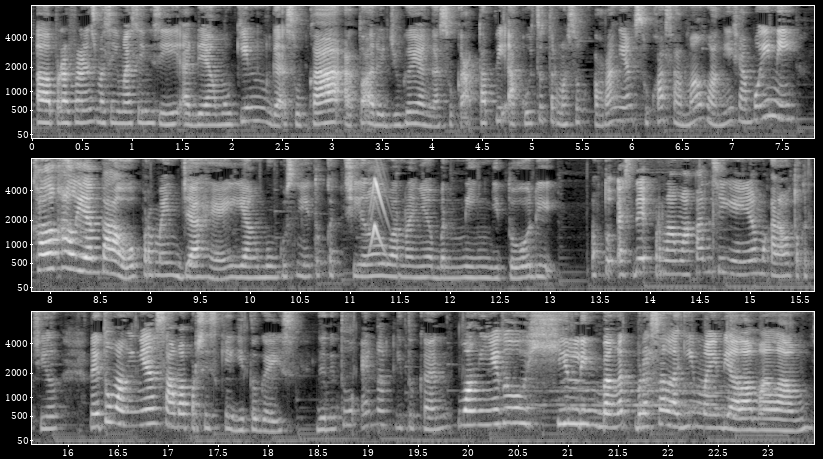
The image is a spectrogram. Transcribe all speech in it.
uh, preference masing-masing sih. Ada yang mungkin nggak suka atau ada juga yang nggak suka. Tapi aku itu termasuk orang yang suka sama wangi shampoo ini. Kalau kalian tahu permen jahe yang bungkusnya itu kecil, warnanya bening gitu di waktu SD pernah makan sih kayaknya makan waktu kecil. Nah itu wanginya sama persis kayak gitu guys. Dan itu enak gitu kan. Wanginya tuh healing banget berasa lagi main di alam-alam.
